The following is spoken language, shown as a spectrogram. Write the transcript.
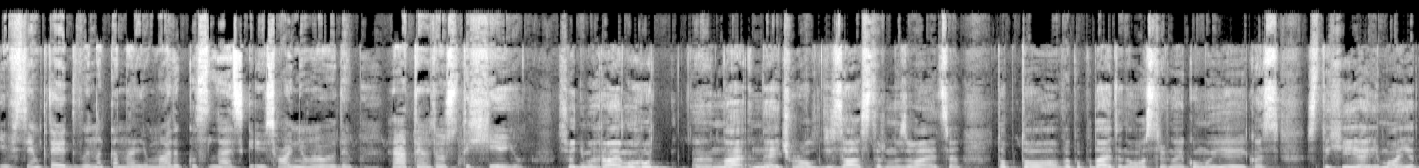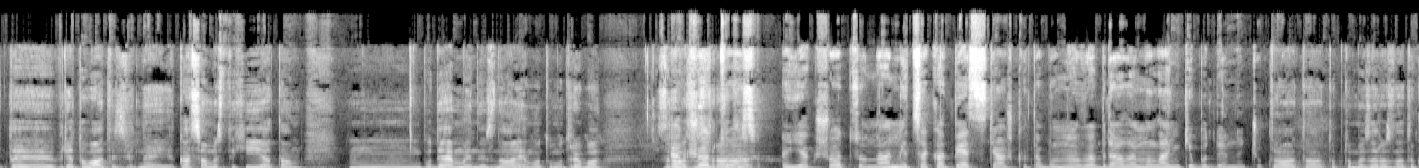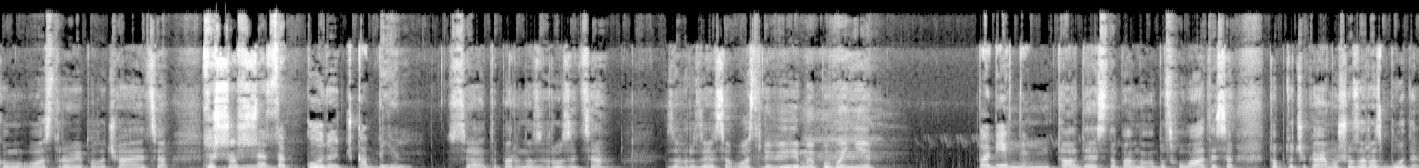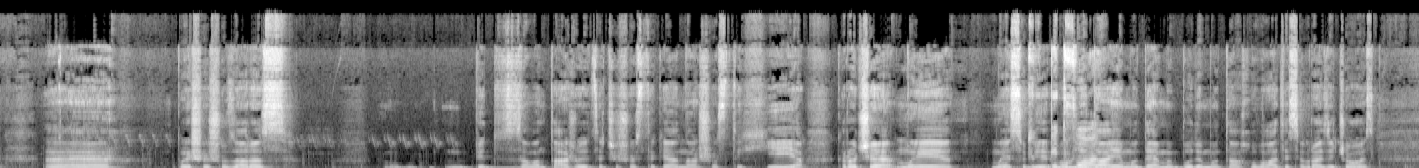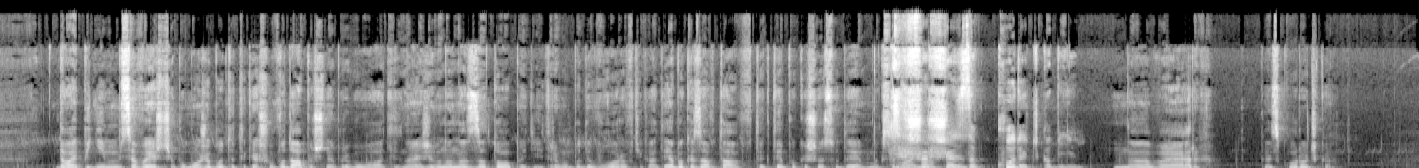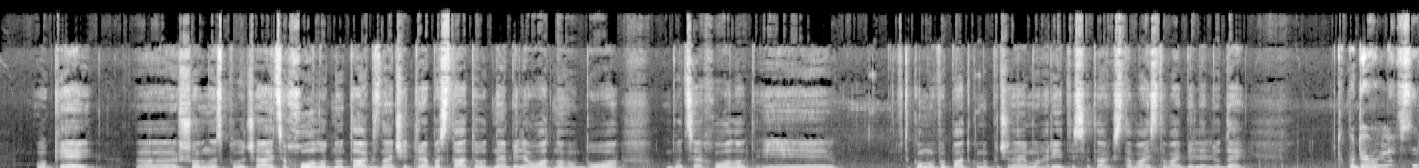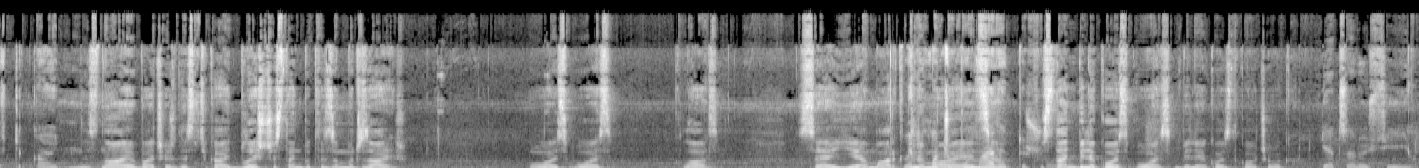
І всім привіт! Ви на каналі Маркус Леський. І сьогодні ми будемо грати гру стихію. Сьогодні ми граємо гру е, Natural Disaster називається. Тобто ви попадаєте на острів, на якому є якась стихія, і маєте врятуватись від неї. Яка саме стихія там буде, ми не знаємо, тому треба зразу старатись. то, якщо цунамі, це капець тяжко, та бо ми вибрали маленький будиночок. Так, так. Тобто ми зараз на такому острові, виходить. Це що ще за курочка, блін? Все, тепер у нас грузиться, загрузився острів, і ми повинні Побігти. М, Та, десь, напевно, або сховатися. Тобто чекаємо, що зараз буде. Е, пише, що зараз підзавантажується чи щось таке наша стихія. Коротше, ми, ми собі оглядаємо, де ми будемо та ховатися в разі чогось. Давай піднімемося вище, бо може бути таке, що вода почне прибувати, знаєш, і вона нас затопить, і треба буде вгору втікати. Я би казав, так, втекти поки що сюди Це максимально що ще за курочка, блін? наверх. Якась курочка. Окей. Е, що в нас виходить? Холодно, так. Значить, треба стати одне біля одного, бо, бо це холод. І в такому випадку ми починаємо грітися. Так, вставай, ставай біля людей. Та куди вони всі втікають? Не знаю, бачиш, десь тікають. Ближче стань, бо ти замерзаєш. Ось, ось. Клас. Все є, Марк Він хоче тримається. померти, що? Стань біля когось. Ось, біля якогось такого чувака. Я це Росія.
